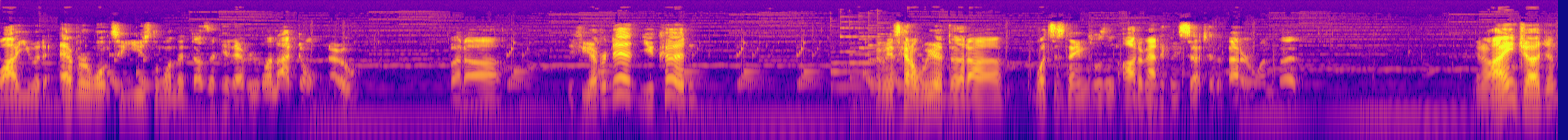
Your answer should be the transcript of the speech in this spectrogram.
Why you would ever want to use the one that doesn't hit everyone, I don't know. But uh, if you ever did, you could. I mean, it's kind of weird that uh, what's his name wasn't automatically set to the better one, but you know, I ain't judging.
